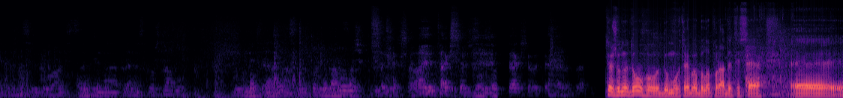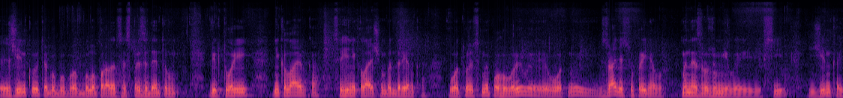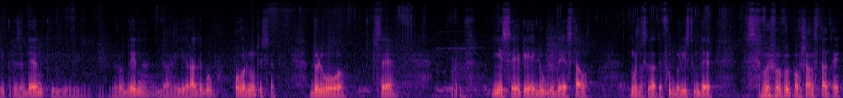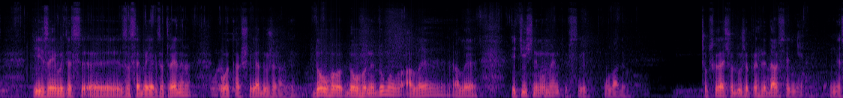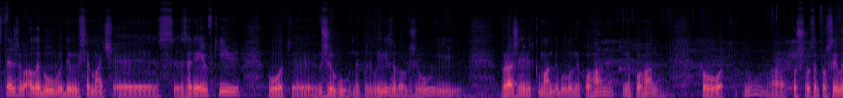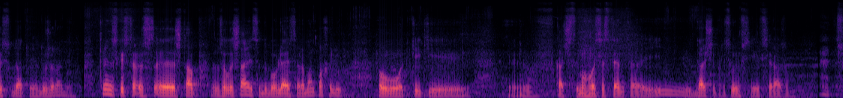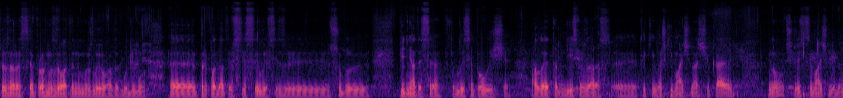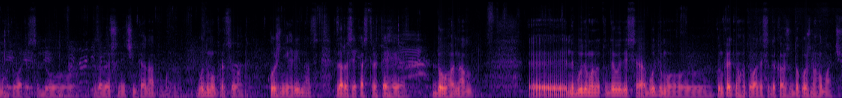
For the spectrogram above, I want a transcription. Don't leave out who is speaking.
Speaker 1: яка в нас відбувалася заміна тренерського штабу. Ну, Головний у нас Анатолій Петрович. Так що ну, так що така братися.
Speaker 2: Кажу, недовго думав, треба було порадитися е, з жінкою, треба було порадитися з президентом Вікторії Ніколаївка, Сергієм Ніколаєвичем Бондаренко. От, тобто Ми поговорили, от, ну і з радістю прийняв. Мене зрозуміли всі і жінка, і президент, і родина. Да, і радий був повернутися до Львова. Це місце, яке я люблю, де я став, можна сказати, футболістом, де випав шанс стати і заявити е, за себе як за тренера. От, так що я дуже радий. Довго, довго не думав, але, але етичні моменти всі уладив. Щоб сказати, що дуже приглядався, ні. Не стежив, але був, дивився матч е, з Зарею в Києві, от, е, вживу, не по телевізору, а вживу. І враження від команди було непогане, непогане. От. Ну, а то, що запросили сюди, то я дуже радий. Тренерський е, штаб залишається, додається Роман Пахалюк, от, тільки в качестві мого асистента. І далі працюємо всі, всі разом. Що зараз це прогнозувати неможливо, але будемо е, прикладати всі сили, всі, е, щоб піднятися в таблиці повище. Але там дійсно зараз е, такі важкі матчі нас чекають. Ну, через ці матчі будемо готуватися до завершення чемпіонату. Будемо, будемо працювати. В кожній грі нас зараз яка стратегія довга нам не будемо на то дивитися, а будемо конкретно готуватися до кожного матчу.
